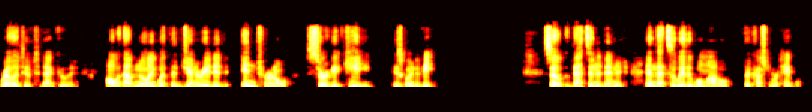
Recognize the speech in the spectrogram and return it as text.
relative to that GUID, all without knowing what the generated internal surrogate key is going to be. So that's an advantage, and that's the way that we'll model the customer table.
